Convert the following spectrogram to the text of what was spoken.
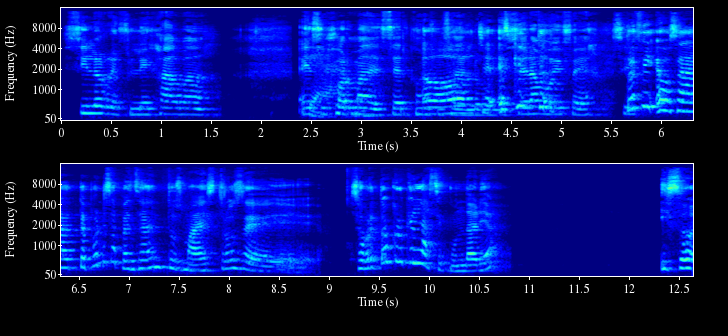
sí lo reflejaba en su forma de ser con Oh, sus alumnos. es que era te- muy fea. sí. O sea, te pones a pensar en tus maestros de. Sobre todo creo que en la secundaria. Y so-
